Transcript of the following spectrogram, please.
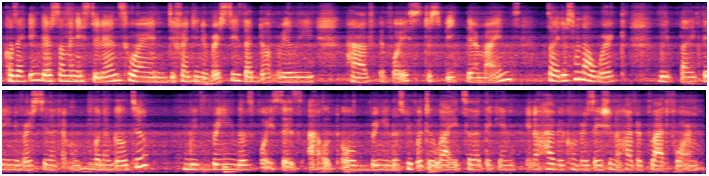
because i think there's so many students who are in different universities that don't really have a voice to speak their minds. So i just want to work with like the university that i'm going to go to with bringing those voices out or bringing those people to light so that they can you know have a conversation or have a platform.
